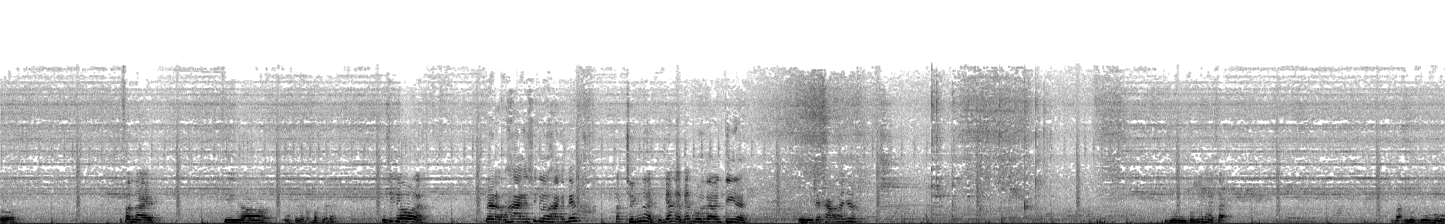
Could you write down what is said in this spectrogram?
Rồi cái phần này thì uh, ủa cái này nó bẩn hết rồi. Cái xích lơ này. Đây là có hai cái xích lơ hai cái bét các chính này cái bét này bét nuôi guarantee này. Thì chúng sẽ tháo ra nhá. Dùng tôi biết hai cạnh bạn ngược như hồ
